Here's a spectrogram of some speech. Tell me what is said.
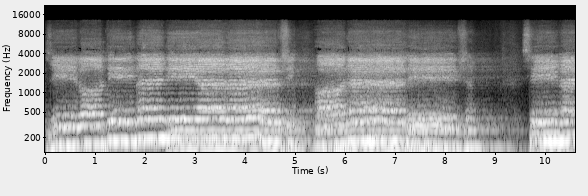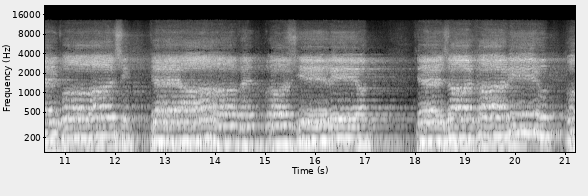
ζηλωτήν εν ιερεύση ανέδειξε, συνεκβάσει και άβεν προς Κύριον και Ζαχαρίου το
